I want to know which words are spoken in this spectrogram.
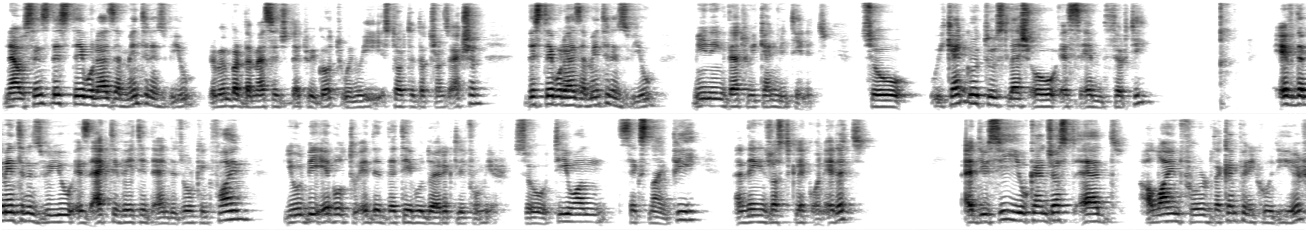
Now, since this table has a maintenance view, remember the message that we got when we started the transaction, this table has a maintenance view, meaning that we can maintain it. So we can go to slash O SM30 if the maintenance view is activated and is working fine, you will be able to edit the table directly from here. So T169P, and then you just click on edit. And you see, you can just add a line for the company code here,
